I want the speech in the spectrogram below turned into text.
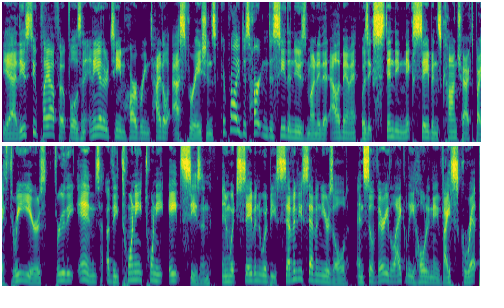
yeah, these two playoff hopefuls and any other team harboring title aspirations, they're probably disheartened to see the news Monday that Alabama was extending Nick Saban's contract by three years through the end of the 2028 season, in which Saban would be 77 years old and still very likely holding a vice grip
